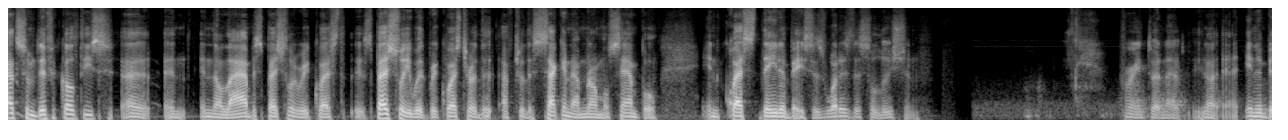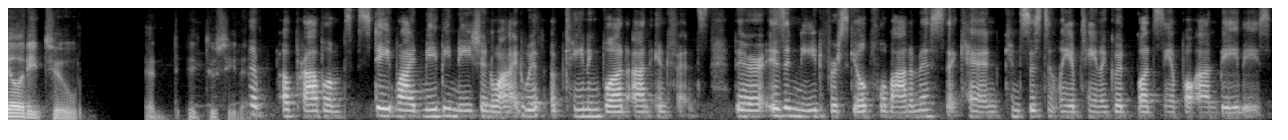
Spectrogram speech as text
had some difficulties uh, in, in the lab, especially request, especially with request after the second abnormal sample in Quest databases. What is the solution? Referring to an, you know, inability to, to see that. a, a problem statewide, maybe nationwide, with obtaining blood on infants. There is a need for skilled phlebotomists that can consistently obtain a good blood sample on babies.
